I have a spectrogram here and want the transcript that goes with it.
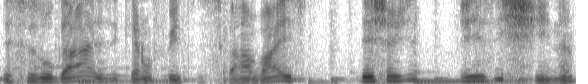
desses lugares em que eram feitos esses carnavais, deixam de, de existir, né?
